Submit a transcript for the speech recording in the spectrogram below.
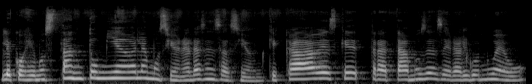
le cogemos tanto miedo a la emoción, a la sensación, que cada vez que tratamos de hacer algo nuevo,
